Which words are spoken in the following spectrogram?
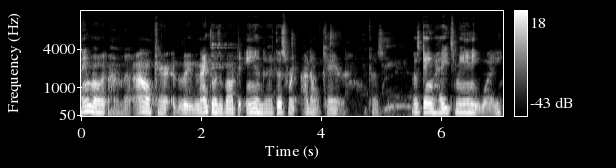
Game mode, I don't care. The ninth one's about to end. At this rate, I don't care. Because this game hates me anyway.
